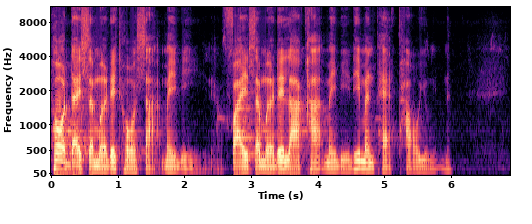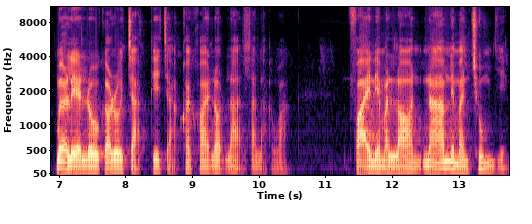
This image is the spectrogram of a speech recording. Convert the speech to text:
โทษใดเสมอได้โทสะไม่มีไฟเสมอได้ราคะไม่มีที่มันแผดเผาอยู่นี่นะเมื่อเรียนรู้ก็รู้จักที่จะค่อยๆ ลดละสละวางไฟเนี่ยมันร้อนน้ำเนี่ยมันชุ่มเย็น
